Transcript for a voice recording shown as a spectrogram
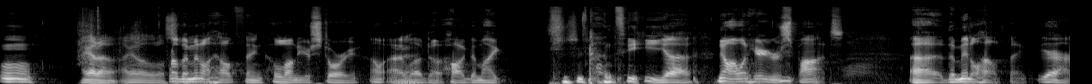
Mm. I got a I got a little. Well, the mental health thing. Hold on to your story. Oh, I love to hog the mic. the uh, no, I want to hear your response. Uh, the mental health thing. Yeah,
